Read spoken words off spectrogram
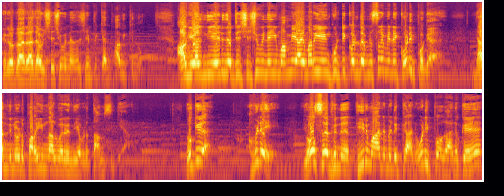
ഹെരോദ രാജാവ് ശിശുവിനെ നശിപ്പിക്കാൻ ഭാവിക്കുന്നു. ആകയാൽ നീ എഴുന്നേറ്റ് ശിശുവിനെയും അമ്മയായ മറിയെയും കൂട്ടിക്കൊണ്ട് മിശ്രമിലേക്ക് ഓടിപ്പോക. ഞാൻ നിന്നോട് പറയുന്ന വരെ നീ അവിടെ താമസിക്കുക. നോക്കുക അവിടെ യോസഫിന് തീരുമാനമെടുക്കാൻ ഓടിപ്പോകാനൊക്കെ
